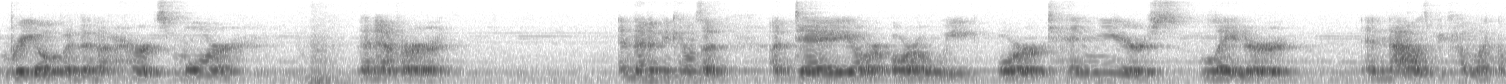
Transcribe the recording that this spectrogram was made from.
reopened and it hurts more than ever. And then it becomes a, a day or, or a week or 10 years later, and now it's become like a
